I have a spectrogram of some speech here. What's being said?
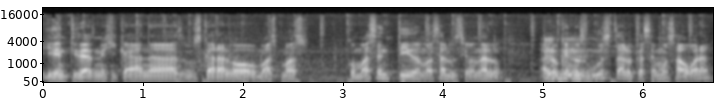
identidades mexicanas, buscar algo más, más, con más sentido, más alusión a lo, a lo que nos gusta, a lo que hacemos ahora.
